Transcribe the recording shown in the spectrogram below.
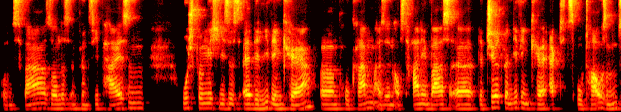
Und zwar soll es im Prinzip heißen, Ursprünglich hieß es äh, The Living Care äh, Programm, also in Australien war es äh, The Children Living Care Act 2000,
